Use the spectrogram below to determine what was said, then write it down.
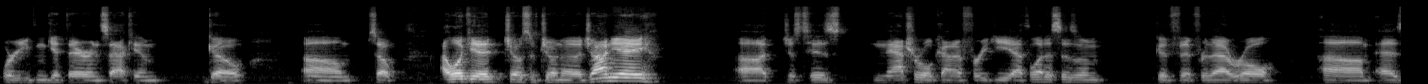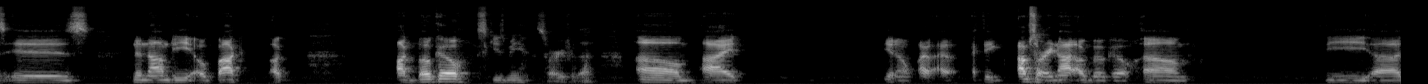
where you can get there and sack him, go. Um, so I look at Joseph Jonah Ajonye, uh, just his natural kind of freaky athleticism, good fit for that role, um, as is Nnamdi Ogbak, Ogboko. Excuse me, sorry for that. Um, I, you know, I, I, I, think I'm sorry, not Ogboko. Um, the uh,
